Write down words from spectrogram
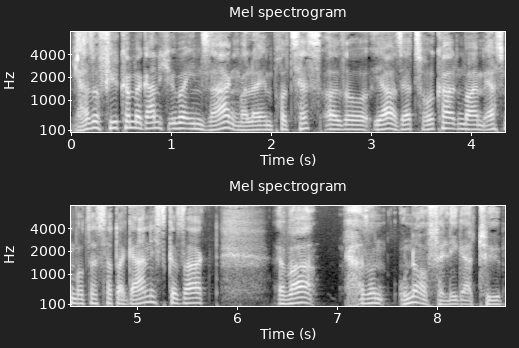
Ja, so viel können wir gar nicht über ihn sagen, weil er im Prozess also ja sehr zurückhaltend war. Im ersten Prozess hat er gar nichts gesagt. Er war ja so ein unauffälliger Typ.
